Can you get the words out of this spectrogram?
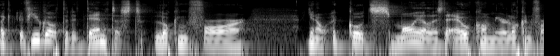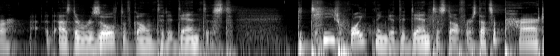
Like if you go to the dentist looking for, you know, a good smile as the outcome you're looking for as the result of going to the dentist. The teeth whitening that the dentist offers, that's a part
